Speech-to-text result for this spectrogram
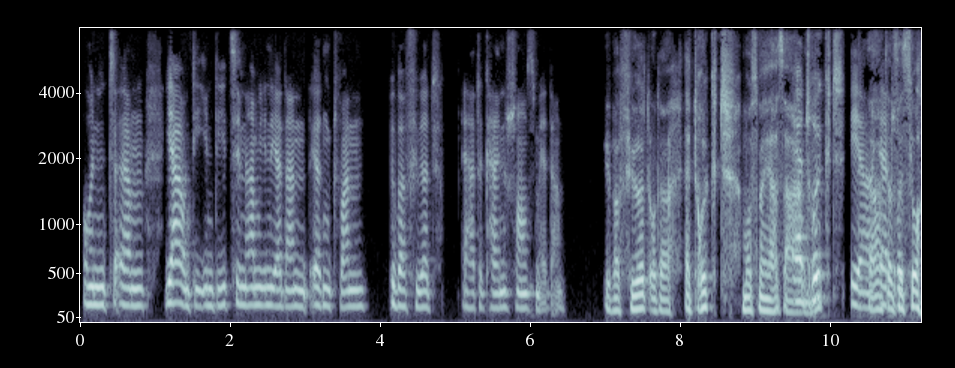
Und ähm, ja, und die Indizien haben ihn ja dann irgendwann überführt. Er hatte keine Chance mehr dann. Überführt oder erdrückt, muss man ja sagen. Erdrückt, eher. Ja, erdrückt. das ist so.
